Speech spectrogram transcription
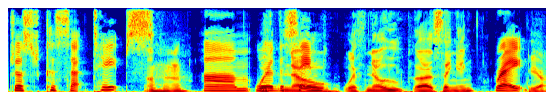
just cassette tapes um where with the no, same with no uh, singing. right Yeah.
